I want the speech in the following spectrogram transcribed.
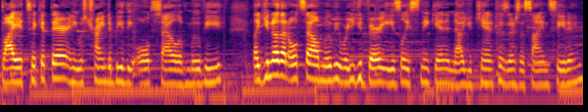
buy a ticket there and he was trying to be the old style of movie. Like you know that old style movie where you could very easily sneak in and now you can't because there's assigned seating.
